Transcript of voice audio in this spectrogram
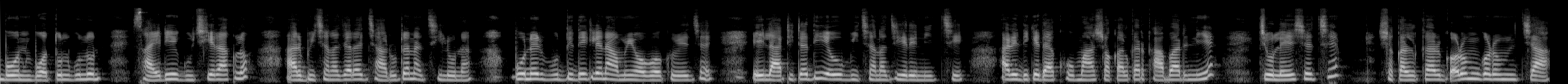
বোন বোতলগুলো সাইডে গুছিয়ে রাখল আর বিছানা যারা ঝাড়ুটা না ছিল না, বোনের বুদ্ধি দেখলে না আমি অবাক হয়ে যাই। এই লাঠিটা দিয়ে ও বিছানা ঝেড়ে নিচ্ছে। আর এদিকে দেখো, মা সকালকার খাবার নিয়ে চলে এসেছে। সকালকার গরম গরম চা।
